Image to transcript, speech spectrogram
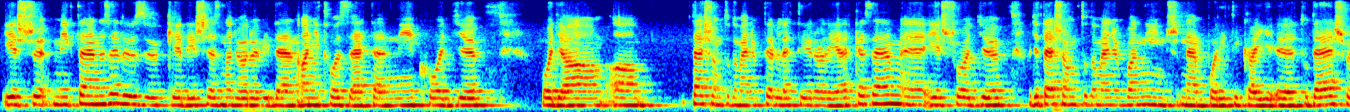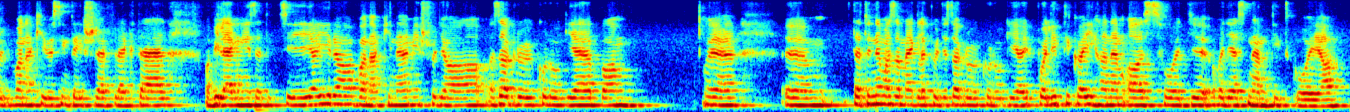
És még talán az előző kérdéshez nagyon röviden annyit hozzátennék, hogy, hogy a, a társadalomtudományok területéről érkezem, e, és hogy, e, hogy a társadalomtudományokban nincs nem politikai e, tudás, hogy van, aki őszinte is reflektál a világnézeti céljaira, van, aki nem, és hogy a, az agroökológiában tehát, hogy nem az a meglepő, hogy az agroökológiai politikai, hanem az, hogy, hogy ezt nem titkolja.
